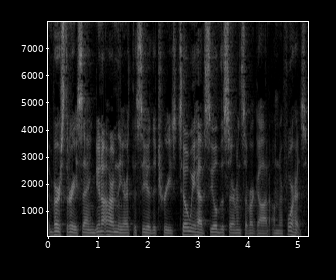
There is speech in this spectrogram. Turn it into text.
verse 3 saying, Do not harm the earth, the sea, or the trees, till we have sealed the servants of our God on their foreheads.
